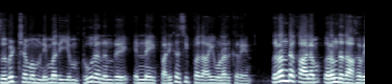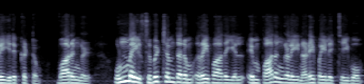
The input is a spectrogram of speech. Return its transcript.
சுபிட்சமும் நிம்மதியும் தூர நின்று என்னை பரிகசிப்பதாய் உணர்கிறேன். இறந்த காலம் இறந்ததாகவே இருக்கட்டும். வாருங்கள் உண்மை சுபிட்சம் தரும் இறைபாதையில் எம் பாதங்களை நடைபயிலச் செய்வோம்.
